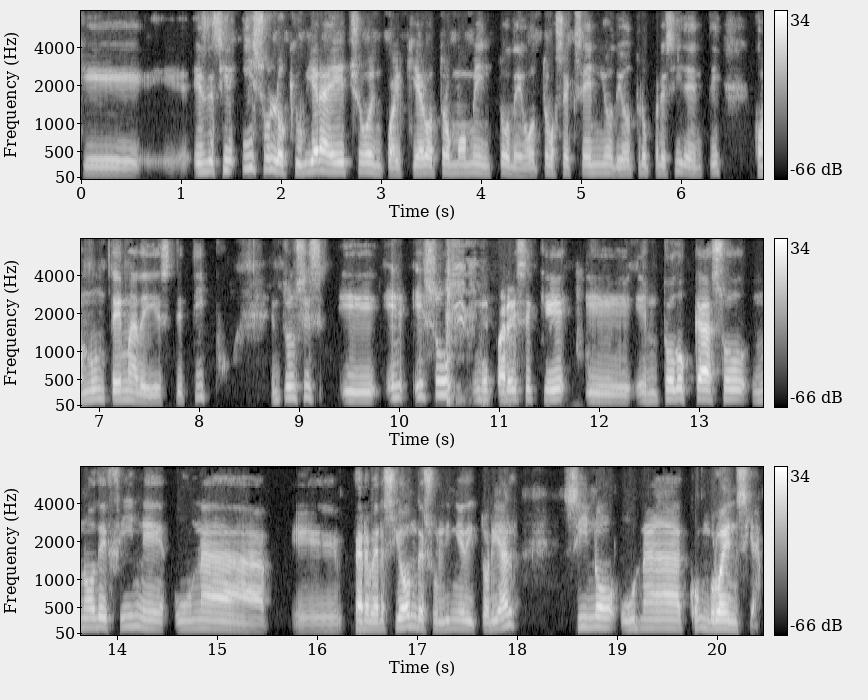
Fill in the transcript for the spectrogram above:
que, es decir, hizo lo que hubiera hecho en cualquier otro momento de otro sexenio, de otro presidente, con un tema de este tipo. Entonces, eh, e, eso me parece que eh, en todo caso no define una eh, perversión de su línea editorial, sino una congruencia.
